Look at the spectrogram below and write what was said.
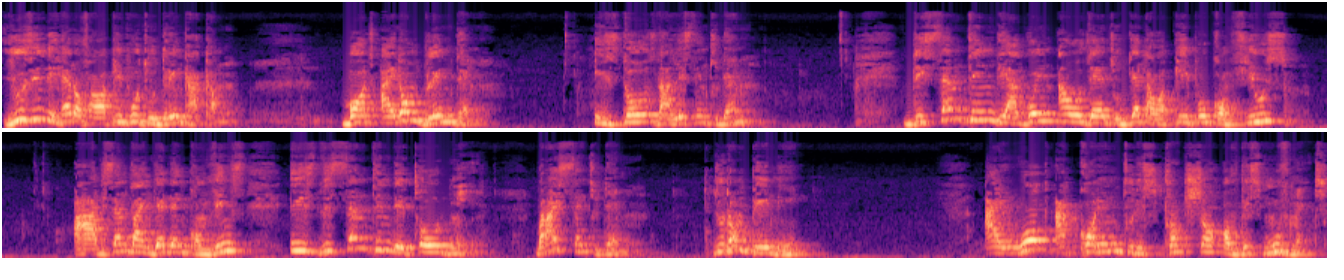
using the head of our people to drink akamu. But I don't blame them. It's those that are listening to them. The same thing they are going out there to get our people confused, at the same time get them convinced, is the same thing they told me but I said to them, You don't pay me. I work according to the structure of this movement.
